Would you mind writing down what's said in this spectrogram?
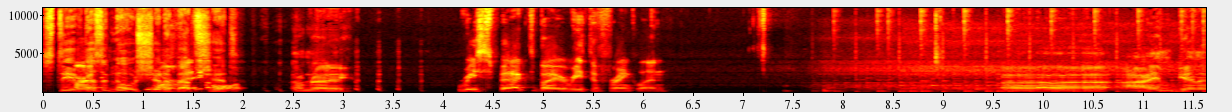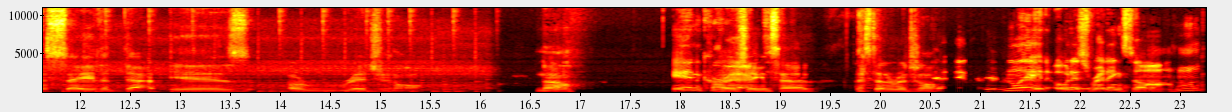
Steve All right. doesn't know shit about ready? shit. I'm ready. Respect by Aretha Franklin. Uh, I'm gonna say that that is original. No, Incorrect. Shagan's head. I said original. It's originally an Otis Redding song, Mm-hmm.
